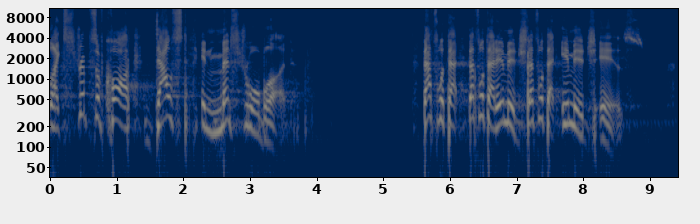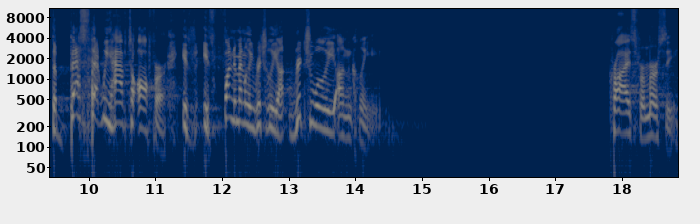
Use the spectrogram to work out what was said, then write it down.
like strips of cloth doused in menstrual blood. That's what that, that's what that image, that's what that image is. The best that we have to offer is, is fundamentally ritually, ritually unclean. Cries for mercy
